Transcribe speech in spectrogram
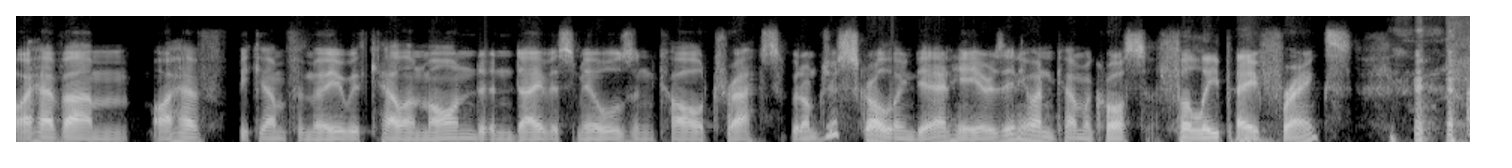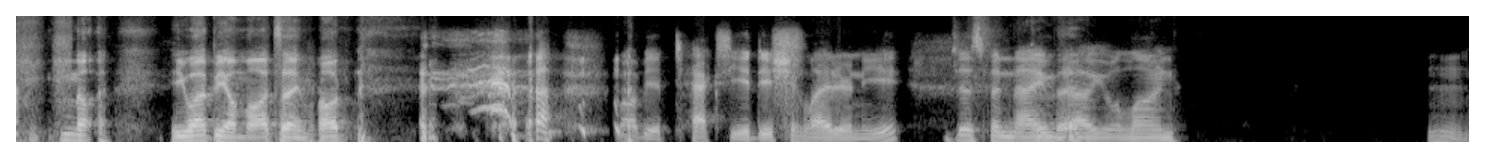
I have um I have become familiar with Kellen Mond and Davis Mills and Kyle Trask, but I'm just scrolling down here. Has anyone come across Felipe Franks? Not, he won't be on my team, Hod. Might be a taxi edition later in the year. Just for name value alone. Hmm.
